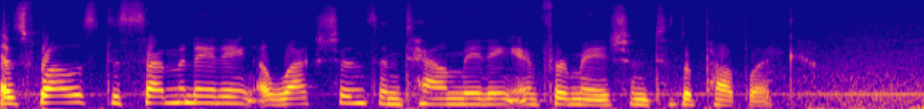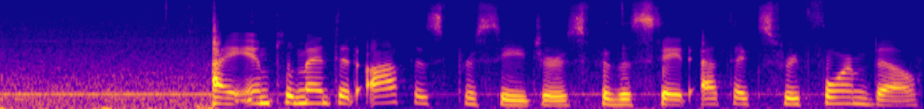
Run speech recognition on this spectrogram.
as well as disseminating elections and town meeting information to the public. I implemented office procedures for the state ethics reform bill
